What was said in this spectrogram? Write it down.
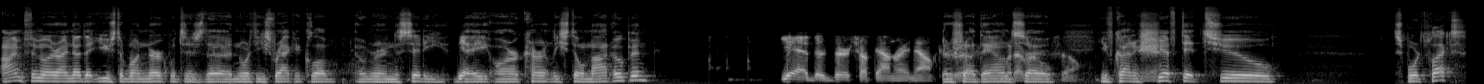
I'm familiar. I know that you used to run NERC, which is the Northeast Racket Club over in the city. Yeah. They are currently still not open. Yeah, they're they're shut down right now. They're shut down. whatever, So you've kind of Yeah. shifted to Sportsplex,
